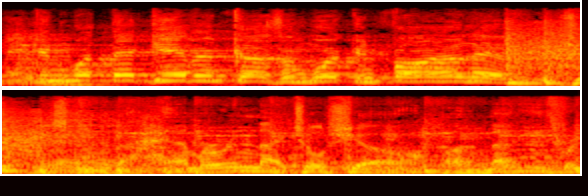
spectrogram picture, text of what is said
Taking what they're giving cause I'm working for a living. You're listening to the Hammer and Nigel Show on 93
